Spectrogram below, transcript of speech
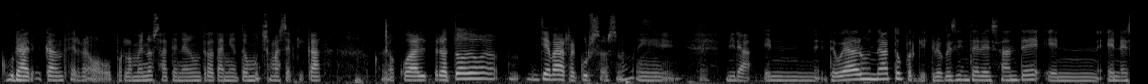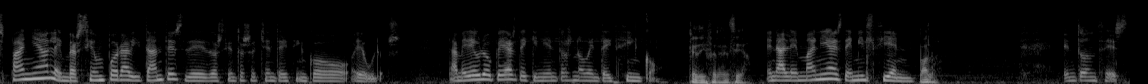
curar el cáncer o por lo menos a tener un tratamiento mucho más eficaz. Con lo cual pero todo lleva recursos ¿no? mira te voy a dar un dato porque creo que es interesante. En, en España la inversión por habitante es de 285 euros. La media europea es de 595 qué diferencia en Alemania es de 1100 vale. Entonces,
